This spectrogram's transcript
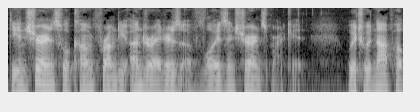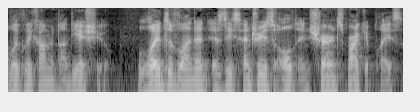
The insurance will come from the underwriters of Lloyd's insurance market, which would not publicly comment on the issue. Lloyd's of London is the centuries old insurance marketplace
